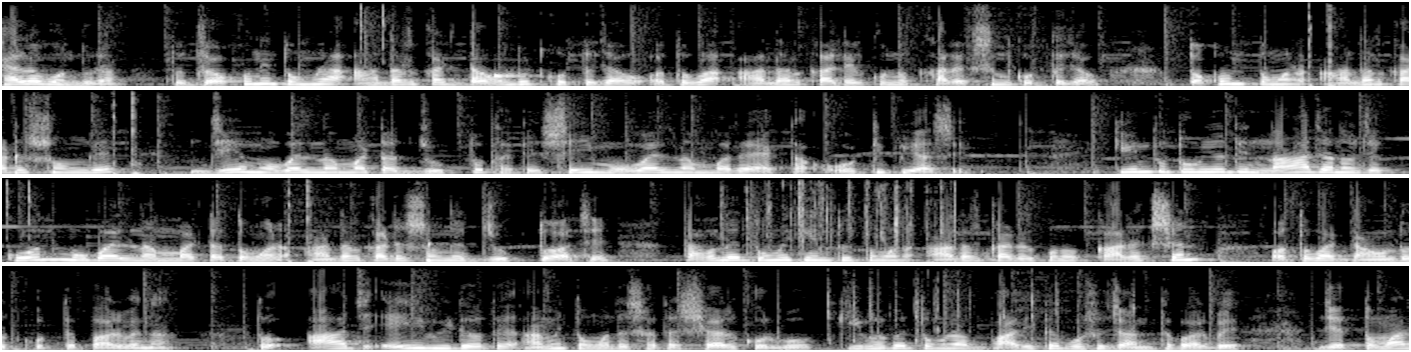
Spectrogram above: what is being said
হ্যালো বন্ধুরা, তো যখনই তোমরা আধার কার্ড ডাউনলোড করতে যাও অথবা আধার কার্ডের কোনো কারেকশন করতে যাও, তখন তোমার আধার কার্ডের সঙ্গে যে মোবাইল নাম্বারটা যুক্ত থাকে, সেই মোবাইল নাম্বারে একটা ওটিপি আসে। কিন্তু তুমি যদি না জানো যে কোন মোবাইল নাম্বারটা তোমার আধার কার্ডের সঙ্গে যুক্ত আছে, তাহলে তুমি কিন্তু তোমার আধার কার্ডের কোনো কারেকশন অথবা ডাউনলোড করতে পারবে না। তো আজ এই ভিডিওতে আমি তোমাদের সাথে শেয়ার করব কীভাবে তোমরা বাড়িতে বসে জানতে পারবে যে তোমার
